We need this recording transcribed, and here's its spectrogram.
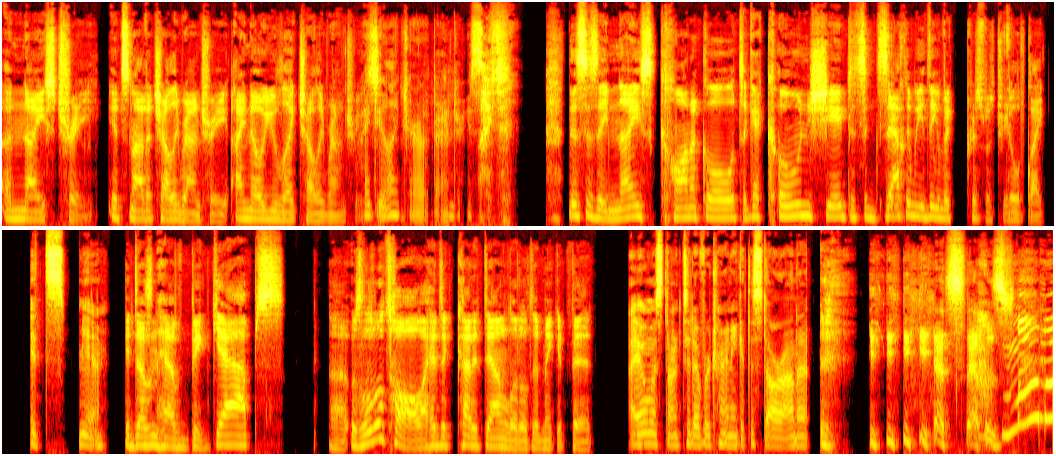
a nice tree. It's not a Charlie Brown tree. I know you like Charlie Brown trees. i do like charlotte boundaries I- this is a nice conical. It's like a cone shaped. It's exactly what you think of a Christmas tree to look like. it's yeah It doesn't have big gaps. Uh, it was a little tall. I had to cut it down a little to make it fit. i almost knocked it over trying to get the star on it yes, that was mama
